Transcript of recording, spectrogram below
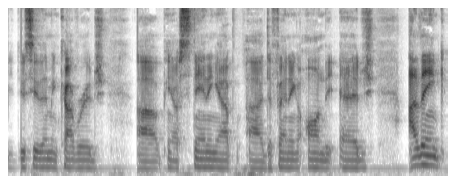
You do see them in coverage. Uh, you know, standing up, uh, defending on the edge. I think,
